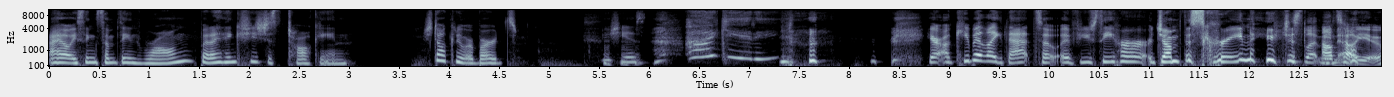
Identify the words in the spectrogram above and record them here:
I always think something's wrong, but I think she's just talking. She's talking to her birds. Here she is. Hi, kitty. Here, I'll keep it like that. So if you see her jump the screen, you just let me I'll know. tell you.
